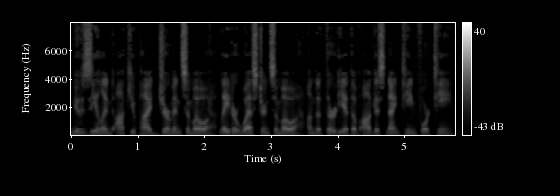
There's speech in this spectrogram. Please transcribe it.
New Zealand occupied German Samoa, later Western Samoa, on the 30th of August 1914.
